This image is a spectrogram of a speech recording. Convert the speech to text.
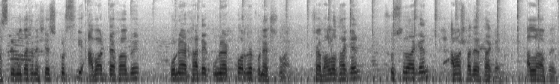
আজকের মতো এখানে শেষ করছি। আবার দেখা হবে কোনো এক হাটে, কোনো এক পর্বে, কোনো এক সময়। সবাই ভালো থাকেন, সুস্থ থাকেন, আমার সাথে থাকেন। আল্লাহ হাফেজ।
